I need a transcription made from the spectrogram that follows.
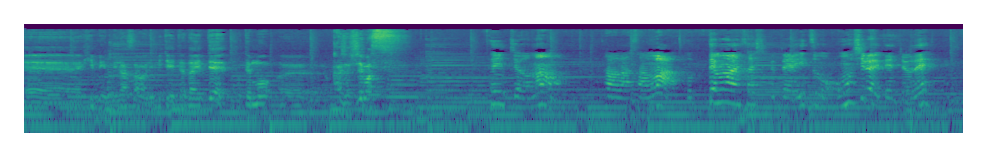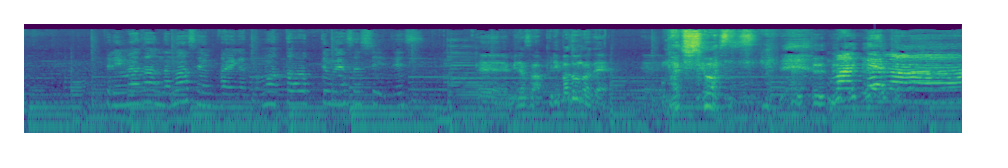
え、日々皆様に見ていただいてとても、え、感謝してます。店長の澤田さんはとっても優しくていつも面白い店長です。プリマドンナの先輩方もとっても優しいです。えー、皆さんプリマドンナで、え、お待ちしてます。待ってます。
